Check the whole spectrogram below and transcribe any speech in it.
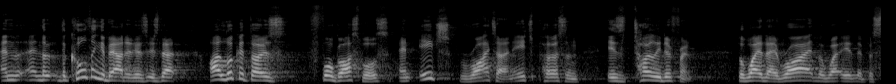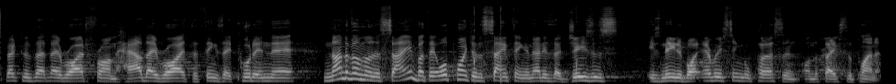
And, and the, the cool thing about it is, is that I look at those four Gospels, and each writer and each person is totally different. The way they write, the way the perspective that they write from, how they write, the things they put in there. None of them are the same, but they all point to the same thing, and that is that Jesus is needed by every single person on the face of the planet.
